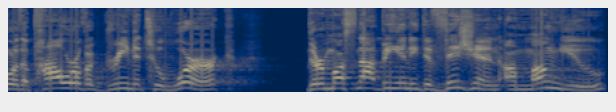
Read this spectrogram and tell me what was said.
for the power of agreement to work, there must not be any division among you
